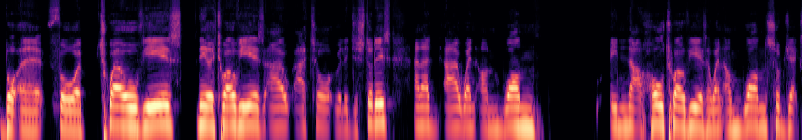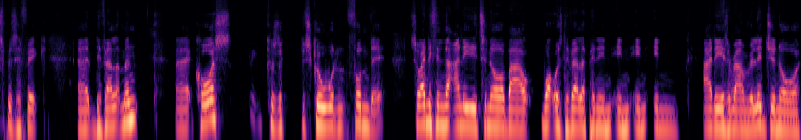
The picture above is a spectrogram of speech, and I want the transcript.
but uh, for 12 years, nearly 12 years, I, I taught religious studies and I I went on one in that whole 12 years I went on one subject specific uh, development uh, course because the, the, school wouldn't fund it. So anything that I needed to know about what was developing in in in, in ideas around religion or,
